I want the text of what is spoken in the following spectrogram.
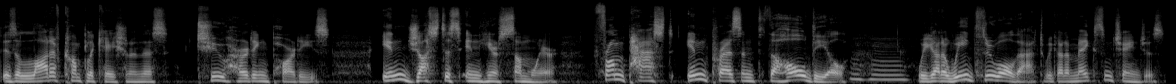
there's a lot of complication in this, two hurting parties, injustice in here somewhere. From past, in present, the whole deal. Mm-hmm. We got to weed through all that. We got to make some changes.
